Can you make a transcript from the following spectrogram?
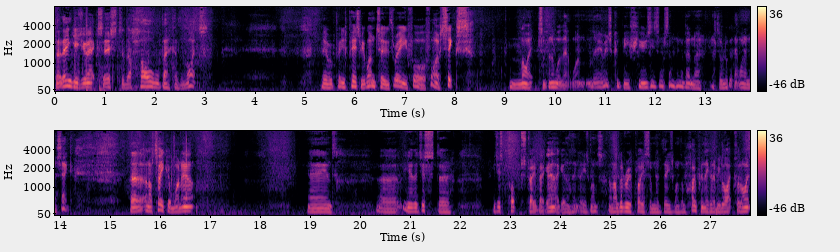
That then gives you access to the whole back of the lights. There appears to be one, two, three, four, five, six lights. I don't know what that one there is. Could be fuses or something. I don't know. I'll have to look at that one in a sec. Uh, and I've taken one out. And uh, yeah, they're just uh, they just pop straight back out again I think these ones. And I'm going to replace them with these ones. I'm hoping they're going to be like for like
